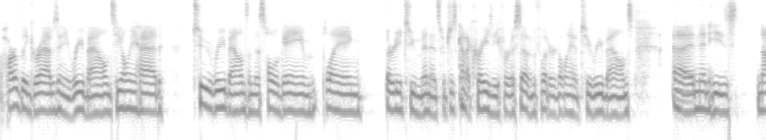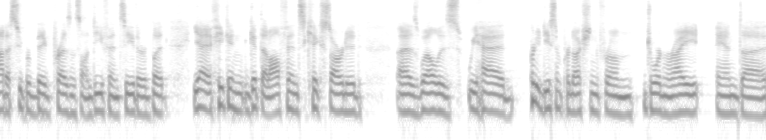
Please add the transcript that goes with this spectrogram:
hardly grabs any rebounds. He only had two rebounds in this whole game playing 32 minutes, which is kind of crazy for a seven footer to only have two rebounds. Uh, and then he's not a super big presence on defense either. But yeah, if he can get that offense kick started, uh, as well as we had pretty decent production from Jordan Wright and uh,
